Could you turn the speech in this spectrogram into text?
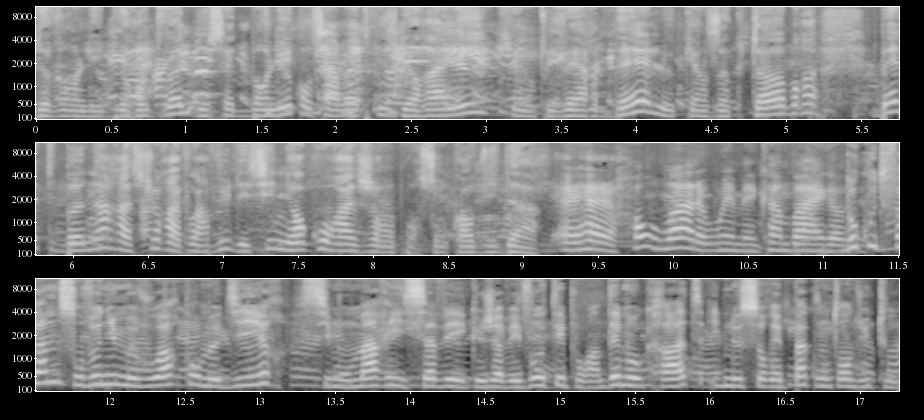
Devant les bureaux de vote de cette banlieue conservatrice de Raleigh, qui ont ouvert dès le 15 octobre, Beth Bonnard assure avoir vu des signes encourageants pour son candidat. Beaucoup de femmes sont venues me voir pour me dire si mon mari savait que j'avais voté pour un démocrate, il ne serait pas content du tout.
